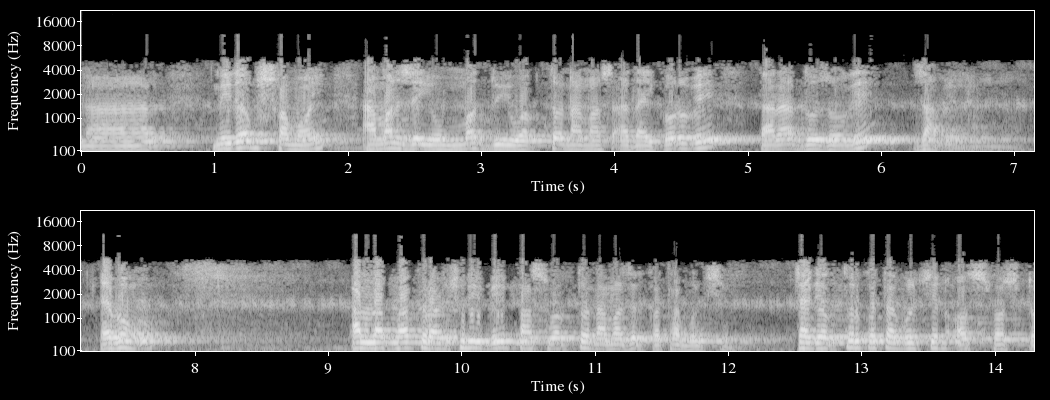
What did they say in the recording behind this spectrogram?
নার। নীরব সময় আমার যে উম্মত দুই অক্ত নামাজ আদায় করবে, তারা দোজগে যাবে না। এবং আল্লাহ পাক শরীফে পাঁচ ওয়াক্ত নামাজের কথা বলছেন। চার অক্তর কথা বলছেন, অস্পষ্ট।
